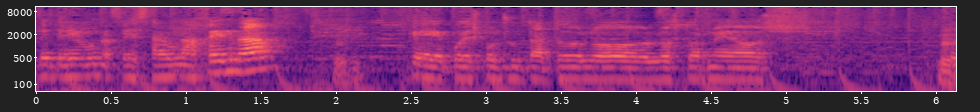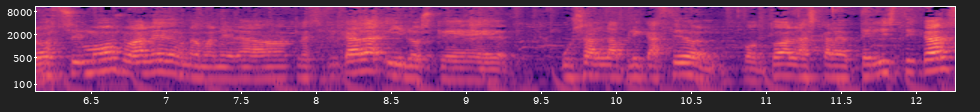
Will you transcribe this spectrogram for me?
de tener una, estar una agenda, que puedes consultar todos los, los torneos próximos, ¿vale? De una manera clasificada y los que usan la aplicación con todas las características,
